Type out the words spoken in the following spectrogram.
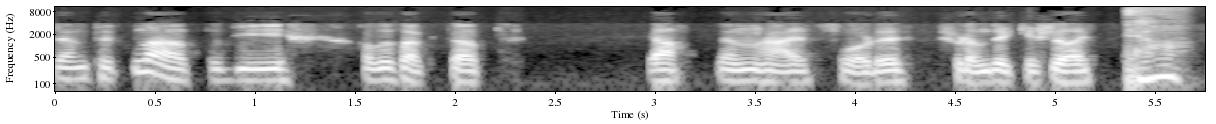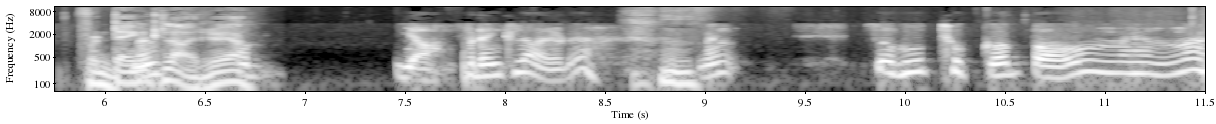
den putten. da, At de hadde sagt at ja, den her får du selv om du ikke slår. Ja, For den Men- klarer du, ja. og- Ja, for den klarer du. Men så hun tok opp ballen med hendene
